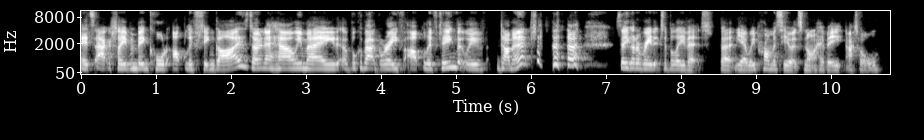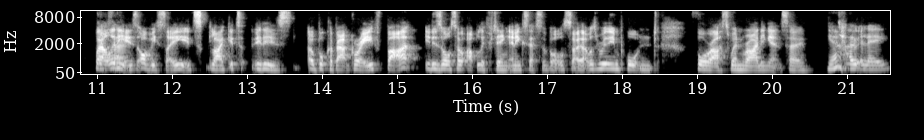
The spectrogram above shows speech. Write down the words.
It's actually even been called uplifting guys. Don't know how we made a book about grief uplifting but we've done it. So you got to read it to believe it. But yeah we promise you it's not heavy at all well, it is obviously. It's like it's it is a book about grief, but it is also uplifting and accessible. So that was really important for us when writing it. So yeah. Totally.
